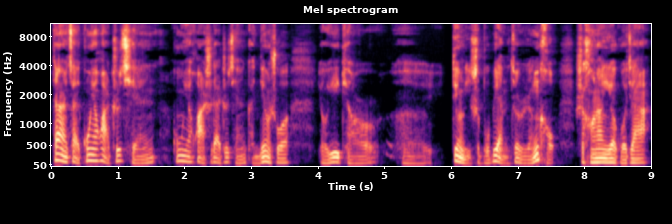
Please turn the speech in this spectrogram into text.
但是在工业化之前，工业化时代之前，肯定说有一条呃定理是不变的，就是人口是衡量一个国家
